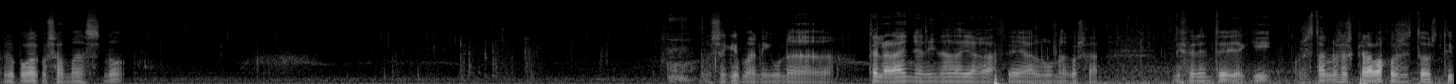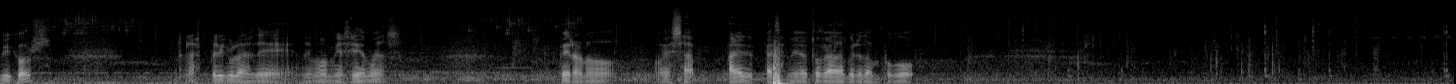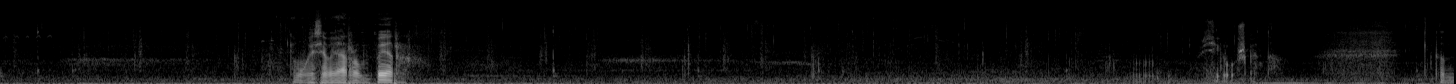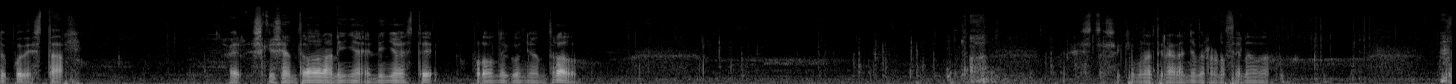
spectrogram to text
Pero poca cosa más, ¿no? No se quema ninguna telaraña ni nada y hace alguna cosa diferente. Y aquí pues están los escarabajos estos típicos. de Las películas de, de momias y demás. Pero no... Esa pared parece medio tocada, pero tampoco... Como que se vaya a romper. Sigo buscando. ¿Dónde puede estar? A ver, es que se ha entrado la niña, el niño este, ¿por dónde coño ha entrado? Esto se quema la telaraña, pero no hace nada.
